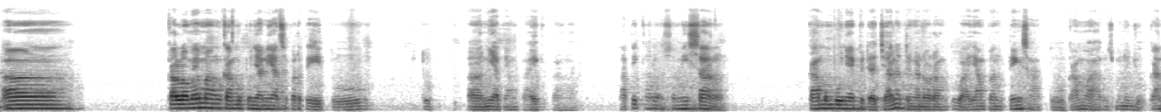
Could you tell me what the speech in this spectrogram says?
Eh, kalau memang kamu punya niat seperti itu, eh, niat yang baik banget. Tapi kalau semisal kamu punya beda jalan dengan orang tua, yang penting satu, kamu harus menunjukkan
